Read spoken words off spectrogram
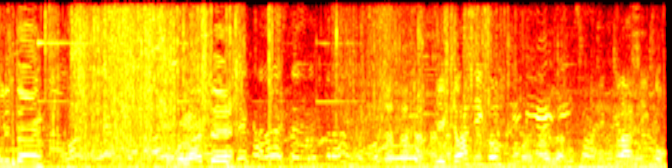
Chocolate. Chocolate. ¿Y el clásico? El clásico.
